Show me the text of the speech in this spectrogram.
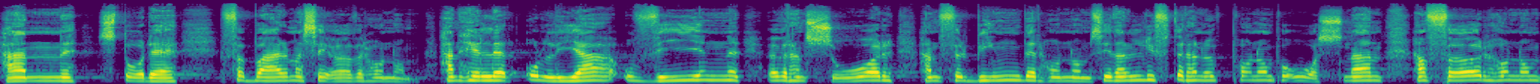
Han, står det, förbarmar sig över honom. Han häller olja och vin över hans sår. Han förbinder honom. Sedan lyfter han upp honom på åsnan. Han för honom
